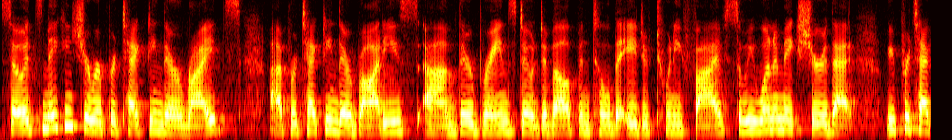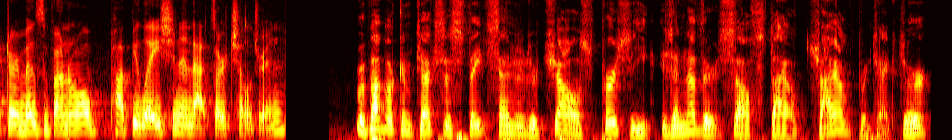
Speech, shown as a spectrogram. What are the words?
So it's making sure we're protecting their rights, uh, protecting their bodies. Um, their brains don't develop until the age of 25. So we want to make sure that we protect our most vulnerable population, and that's our children. Republican Texas State Senator Charles Perry is another self styled child protector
